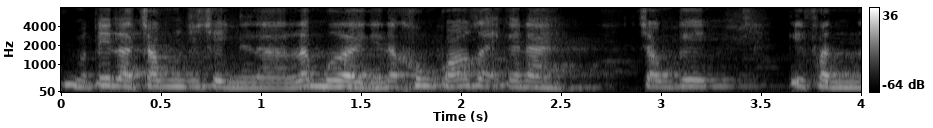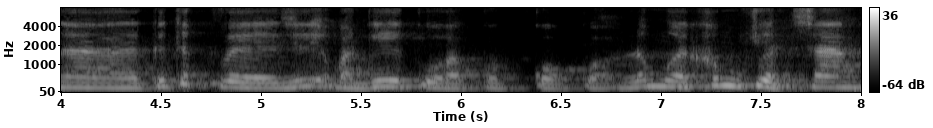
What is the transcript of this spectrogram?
Mà tin là trong chương trình là lớp 10 thì nó không có dạy cái này. Trong cái cái phần uh, kiến thức về dữ liệu bản ghi của của của, của lớp 10 không chuyển sang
